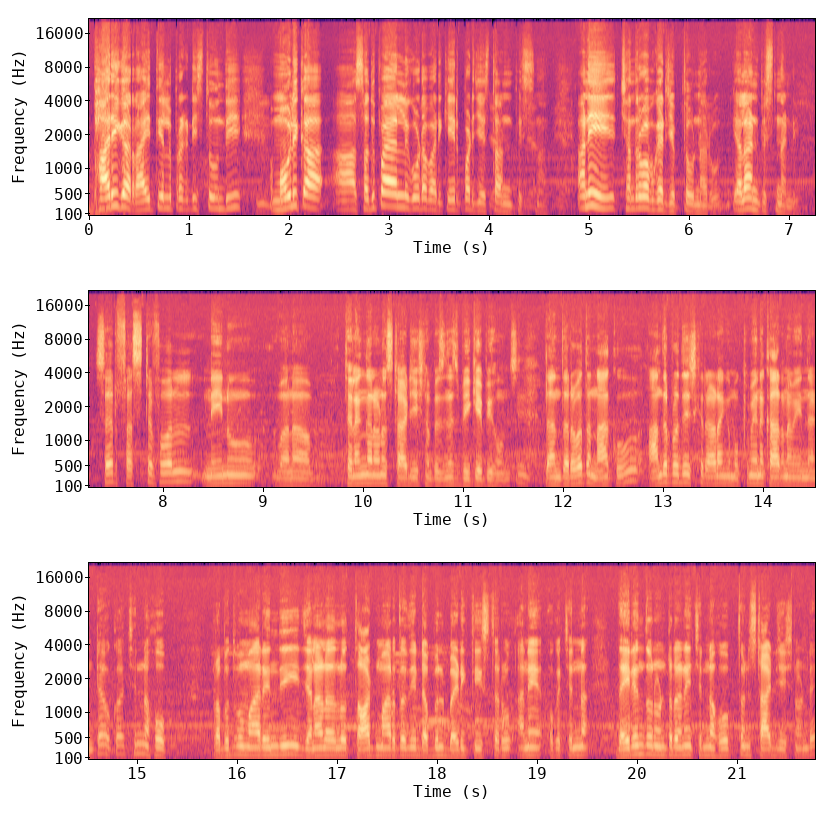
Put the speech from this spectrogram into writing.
భారీగా రాయితీలు ప్రకటిస్తుంది. మౌలిక ఆ, సదుపాయాలను కూడా వారికి ఏర్పాటు చేస్తా అనిపిస్తుంది అని చంద్రబాబు గారు చెప్తూ ఉన్నారు. ఎలా అనిపిస్తుందండి? సార్ ఫస్ట్ ఆఫ్ ఆల్ నేను మన తెలంగాణలో స్టార్ట్ చేసిన బిజినెస్ బీకేపీ హోమ్స్. దాని తర్వాత నాకు ఆంధ్రప్రదేశ్కి రావడానికి ముఖ్యమైన కారణం ఏంటంటే ఒక చిన్న హోప్. ప్రభుత్వం మారింది జనాలలో థాట్ మారుతుంది డబ్బులు బయటికి తీస్తారు అనే ఒక చిన్న ధైర్యంతో ఉంటారనే చిన్న హోప్తో స్టార్ట్ చేసిన ఉండే.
